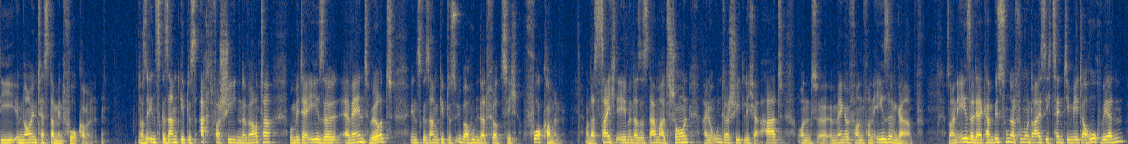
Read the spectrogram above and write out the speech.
die im Neuen Testament vorkommen. Also insgesamt gibt es acht verschiedene Wörter, womit der Esel erwähnt wird. Insgesamt gibt es über 140 Vorkommen. Und das zeigt eben, dass es damals schon eine unterschiedliche Art und äh, Menge von, von Eseln gab. So ein Esel, der kann bis 135 Zentimeter hoch werden,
